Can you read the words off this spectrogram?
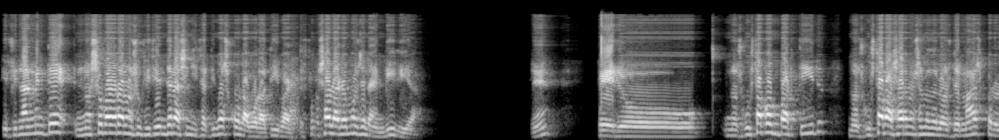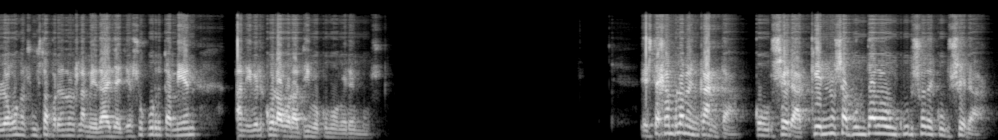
Y finalmente, no se valoran lo suficiente las iniciativas colaborativas. Después hablaremos de la envidia. ¿eh? Pero nos gusta compartir, nos gusta basarnos en lo de los demás, pero luego nos gusta ponernos la medalla. Y eso ocurre también a nivel colaborativo, como veremos. Este ejemplo me encanta. Coursera. ¿Quién nos ha apuntado a un curso de Coursera?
